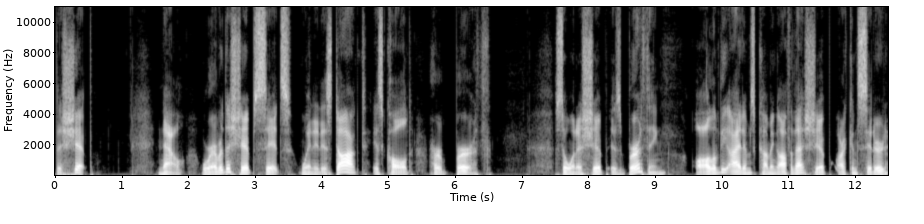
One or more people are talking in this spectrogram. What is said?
the ship. Now, wherever the ship sits when it is docked is called her berth. So when a ship is berthing, all of the items coming off of that ship are considered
